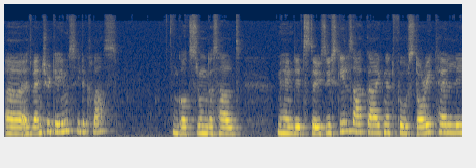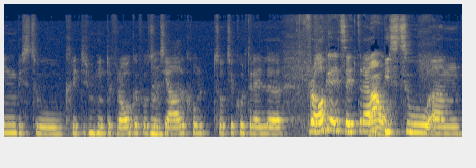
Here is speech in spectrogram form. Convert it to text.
äh, Adventure Games in der Klasse. Dann geht es darum, dass halt, wir haben jetzt unsere Skills angeeignet, von Storytelling bis zu kritischem Hinterfragen von Mhm. sozial soziokulturellen Fragen etc. Wow. bis zu ähm,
